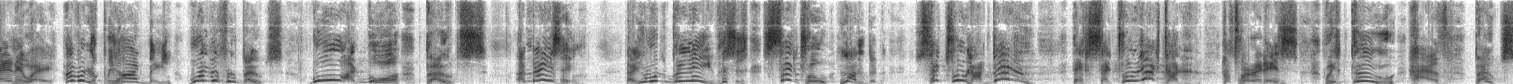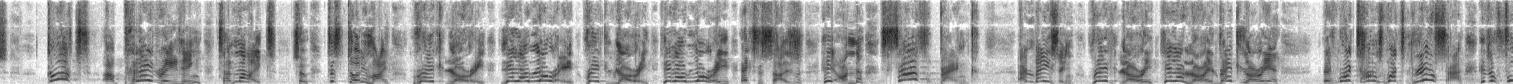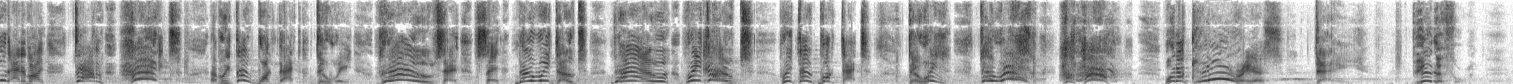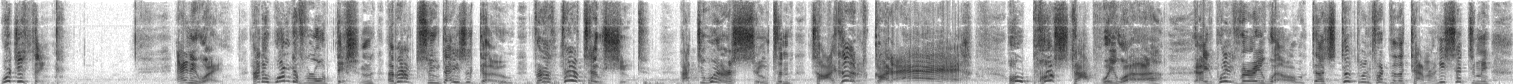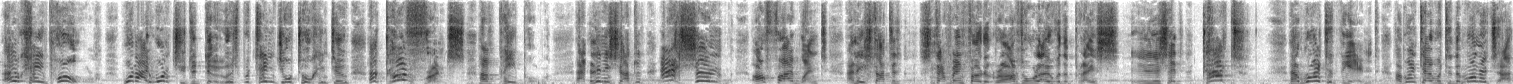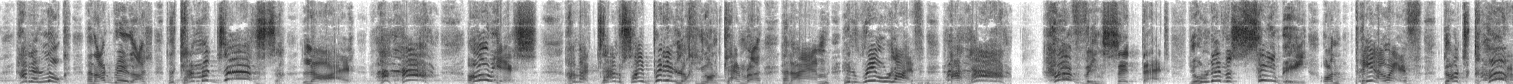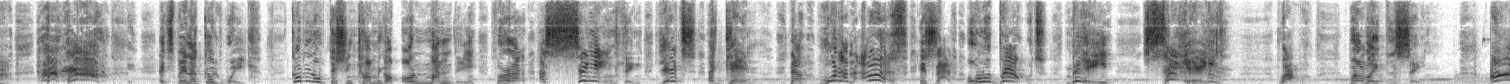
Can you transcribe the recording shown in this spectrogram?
Anyway, have a look behind me. Wonderful boats, more and more boats. Amazing. Now, you wouldn't believe this is central London. Central London? It's central London. That's where it is. We do have boats. Got a plane reading tonight, so just doing my red lorry, yellow lorry, red lorry, yellow lorry exercises here on the South Bank. Amazing. Red lorry, yellow lorry, red lorry. If my tongue's much looser, it'll fall out of my damn head! And we don't want that, do we? No, say, say, no, we don't. No, we don't. We don't want that, do we? Do we? Ha ha! What a glorious day! Beautiful. What do you think? Anyway, had a wonderful audition about two days ago for a photo shoot. Had to wear a suit and tie. Good, God, eh? oh, hair. All poshed up we were. It went very well. I stood in front of the camera. He said to me, OK, Paul, what I want you to do is pretend you're talking to a conference of people. And then he shouted, Action! Off I went, and he started snapping photographs all over the place. He said, Cut! Now, right at the end, I went over to the monitor, had a look, and I realised the camera does lie. Ha ha! Oh, yes, I'm a damn sight better looking on camera than I am in real life. Ha ha! Having said that, you'll never see me on POF.com. Ha ha! It's been a good week. Got an audition coming up on Monday for a, a singing thing, yet again. Now, what on earth is that all about? Me singing? Well, we'll wait and see.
